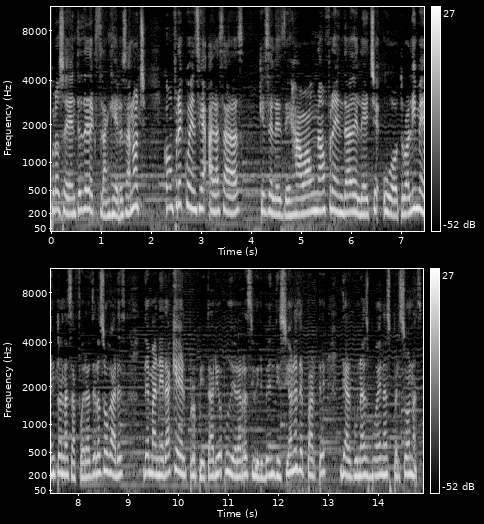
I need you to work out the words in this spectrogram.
procedentes del extranjero esa noche. Con frecuencia a las hadas que se les dejaba una ofrenda de leche u otro alimento en las afueras de los hogares, de manera que el propietario pudiera recibir bendiciones de parte de algunas buenas personas.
